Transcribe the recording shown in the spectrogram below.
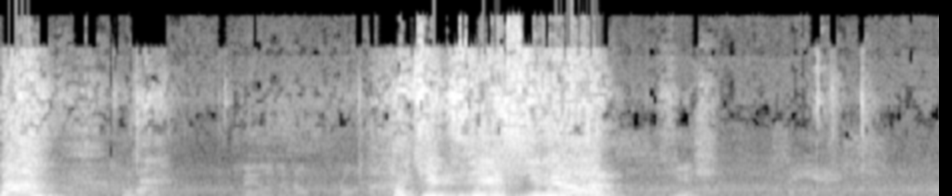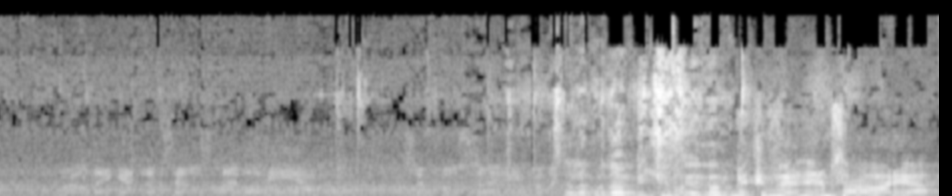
Lan! Hakim Ziyech gidiyor. Ziyech. Sana buradan bir küfür ederim. Bak bir küfür ederim sana var ya.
